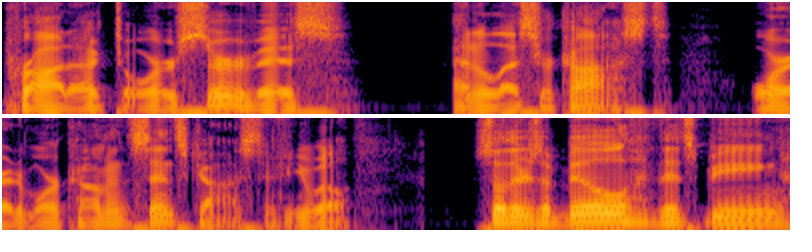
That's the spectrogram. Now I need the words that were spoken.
product or service at a lesser cost or at a more common sense cost, if you will. So there's a bill that's being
